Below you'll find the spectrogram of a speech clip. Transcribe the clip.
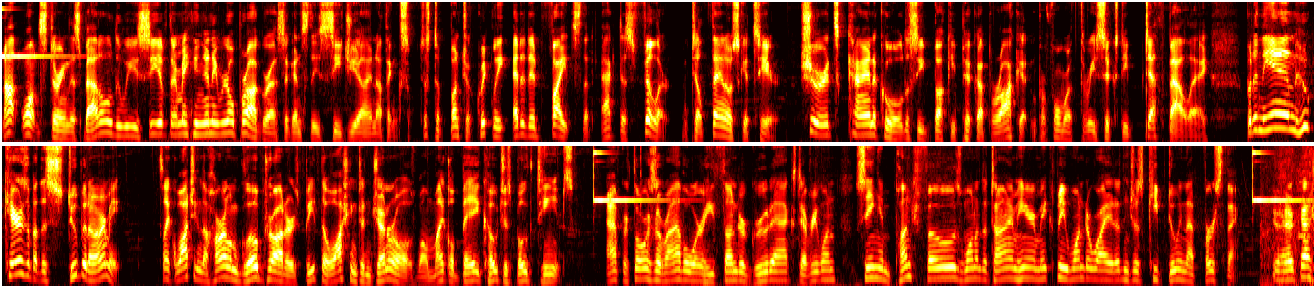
Not once during this battle do we see if they're making any real progress against these CGI nothings. Just a bunch of quickly edited fights that act as filler until Thanos gets here. Sure, it's kinda cool to see Bucky pick up Rocket and perform a 360 death ballet, but in the end, who cares about this stupid army? It's like watching the Harlem Globetrotters beat the Washington Generals while Michael Bay coaches both teams. After Thor's arrival where he thunder Groot axed everyone, seeing him punch foes one at a time here makes me wonder why he doesn't just keep doing that first thing. Your haircut?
